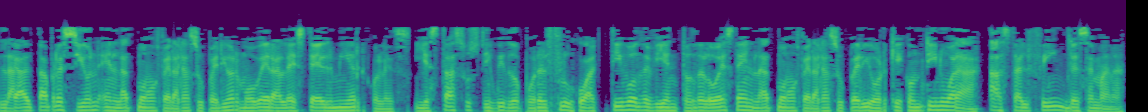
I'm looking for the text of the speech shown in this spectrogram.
La alta presión en la atmósfera superior moverá al este el miércoles y está sustituido por el flujo activo de viento del oeste en la atmósfera superior que continuará hasta el fin de semana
